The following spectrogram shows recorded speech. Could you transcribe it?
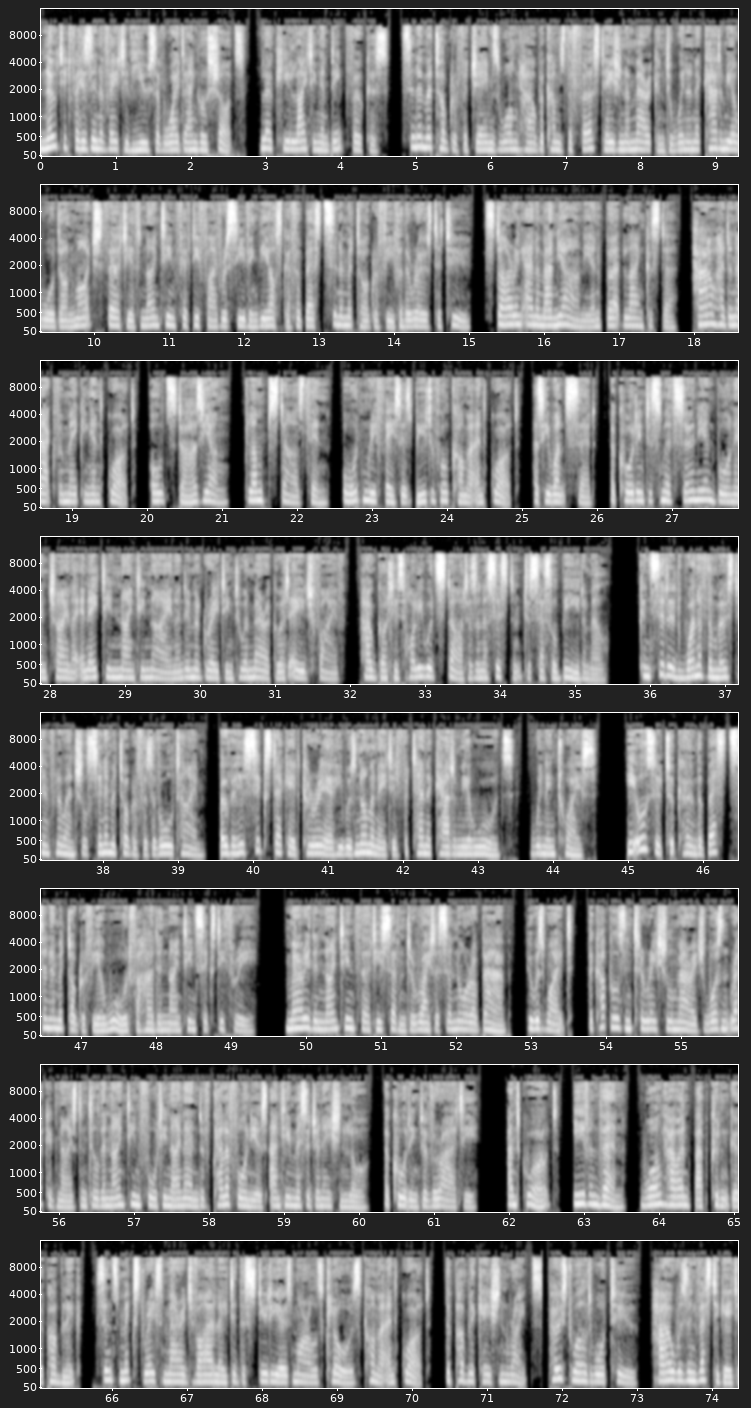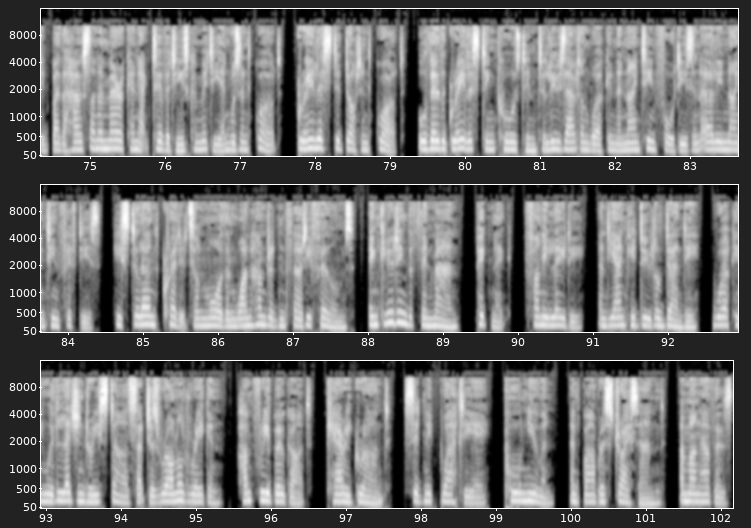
Noted for his innovative use of wide-angle shots, low-key lighting and deep focus, cinematographer James Wong Howe becomes the first Asian American to win an Academy Award on March 30, 1955 receiving the Oscar for Best Cinematography for The Rose Tattoo, starring Anna Magnani and Burt Lancaster. Howe had a knack for making and quote, old stars young, plump stars thin, ordinary faces beautiful, comma and quote, as he once said, according to Smithsonian born in China in 1899 and immigrating to America at age 5, Howe got his Hollywood start as an assistant to Cecil B. DeMille. Considered one of the most influential cinematographers of all time, over his six-decade career he was nominated for 10 Academy Awards, winning twice. He also took home the Best Cinematography Award for HUD in 1963. Married in 1937 to writer Sonora Babb, who was white, the couple's interracial marriage wasn't recognized until the 1949 end of California's anti-miscegenation law, according to Variety. And quote, even then, Wong Howe and Babb couldn't go public, since mixed-race marriage violated the studio's morals clause, comma and quote, the publication writes. Post-World War II, Howe was investigated by the House Un-American Activities Committee and was and quote, grey-listed. And quote, although the grey listing caused him to lose out on work in the 1940s and early 1950s, he still earned credits on more than 130 films, including The Thin Man, Picnic, Funny Lady, and Yankee Doodle Dandy, working with legendary stars such as Ronald Reagan, Humphrey Bogart, Cary Grant, Sidney Poitier, Paul Newman, and Barbra Streisand, among others.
